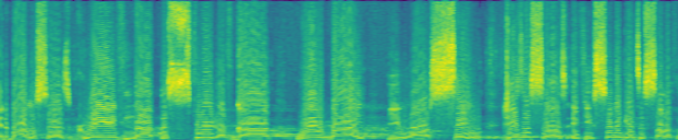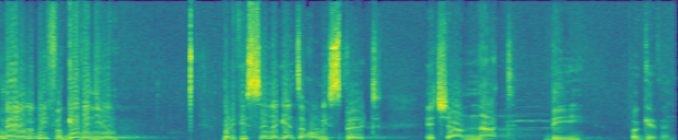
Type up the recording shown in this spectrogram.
And the Bible says, Grieve not the Spirit of God, whereby you are sealed. Jesus says, If you sin against the Son of Man, it will be forgiven you. But if you sin against the Holy Spirit, it shall not be forgiven.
